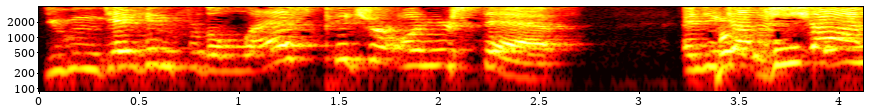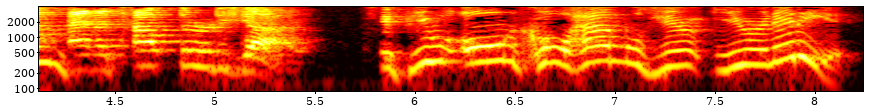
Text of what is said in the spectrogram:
You can get him for the last pitcher on your staff, and you But got a shot owns- at a top 30 guy. If you own Cole Hamels, you're you're an idiot.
